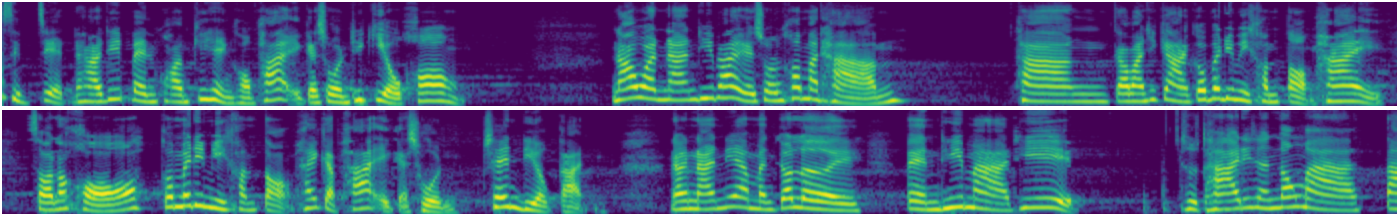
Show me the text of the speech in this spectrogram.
57 นะคะที่เป็นความคิดเห็นของภาคเอกชนที่เกี่ยวข้อง ณ วันนั้นที่ภาคเอกชนเข้ามาถาม ทางกรรมธิการก็ไม่ได้มีคำตอบให้ สนขก็ไม่ได้มีคำตอบให้กับภาคเอกชน เช่นเดียวกัน ดังนั้นเนี่ยมันก็เลยเป็นที่มาที่สุดท้ายที่ฉันต้องมาต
